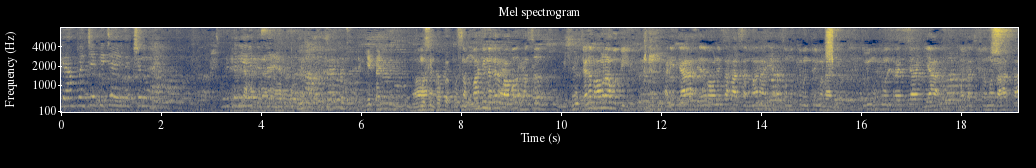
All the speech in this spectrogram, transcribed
ग्रामपंचायतीच्या इलेक्शनमध्ये कुणीतरी एक असा संभाजीनगर व्हावं असं जनभावना होती. आणि त्या जनभावनेचा हा सन्मान आहे असं मुख्यमंत्री म्हणाले. तुम्ही मुख्यमंत्र्यांच्या या मताशी सहमत आहात का?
